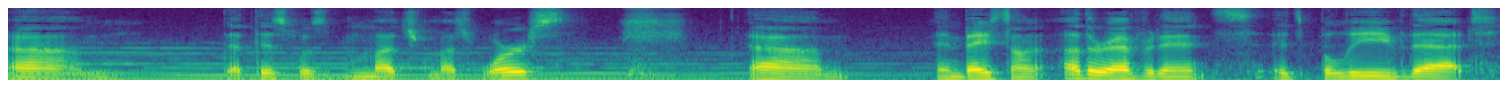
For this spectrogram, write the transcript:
um, that this was much, much worse. Um, and based on other evidence, it's believed that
